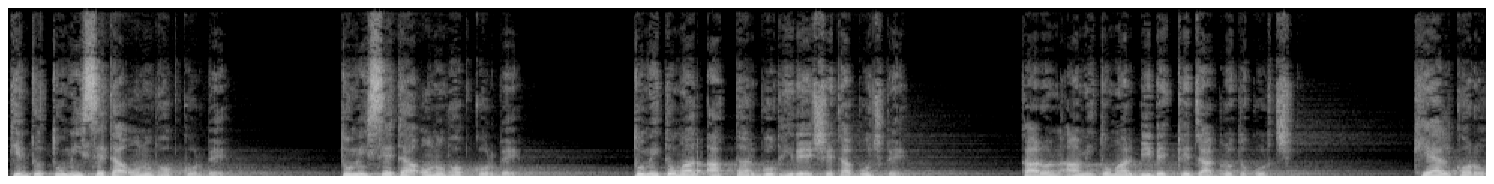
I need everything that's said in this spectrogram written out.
কিন্তু তুমি সেটা অনুভব করবে। তুমি সেটা অনুভব করবে। তুমি তোমার আত্মার গভীরে সেটা বুঝবে। কারণ আমি তোমার বিবেককে জাগ্রত করছি। খেয়াল করো।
